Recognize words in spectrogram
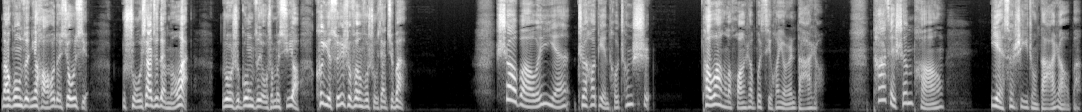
那公子你好好的休息，属下就在门外。若是公子有什么需要，可以随时吩咐属下去办。少宝闻言只好点头称是。他忘了皇上不喜欢有人打扰，他在身旁也算是一种打扰吧。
